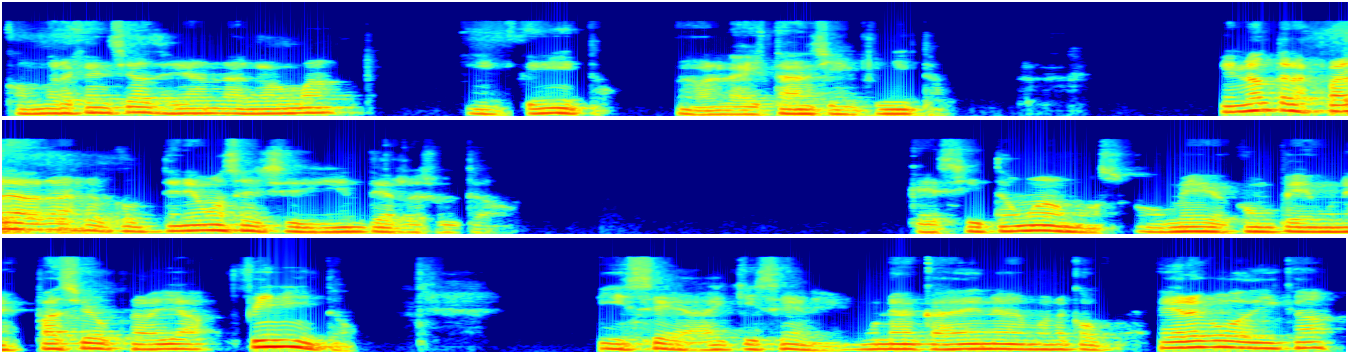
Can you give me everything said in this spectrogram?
convergencia sería la norma infinito, la distancia infinita. En otras palabras, lo que obtenemos es el siguiente resultado. Que si tomamos omega con p un espacio para finito y sea xn una cadena de Markov ergódica,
